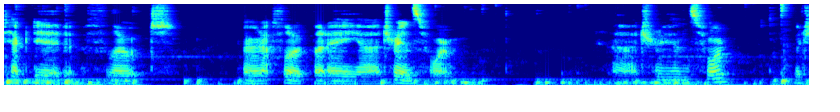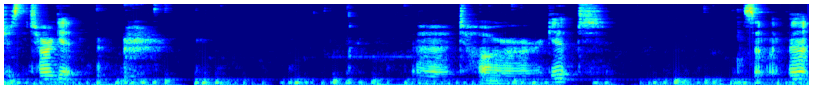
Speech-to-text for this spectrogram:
protected float, or not float, but a uh, transform. Uh, transform, which is the target. Uh, target, something like that.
